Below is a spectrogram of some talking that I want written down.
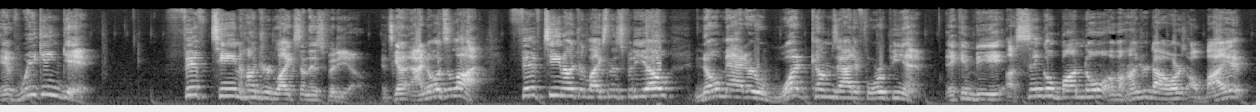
If we can get 1,500 likes on this video, it's gonna. I know it's a lot. 1,500 likes in this video, no matter what comes out at 4 p.m. It can be a single bundle of $100, I'll buy it.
